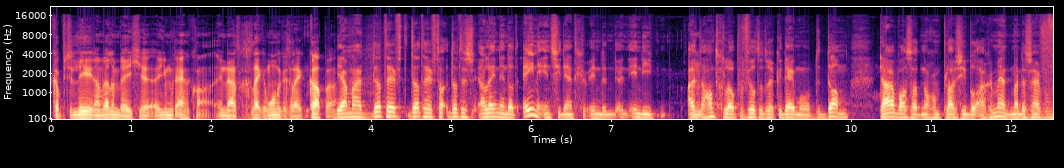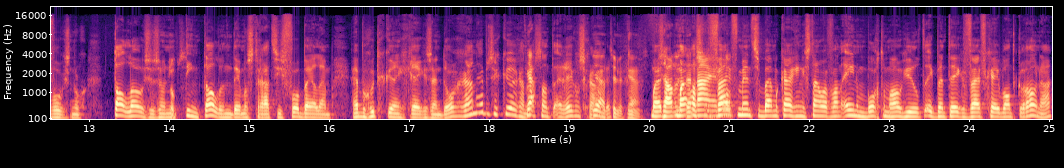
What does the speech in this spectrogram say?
capituleer je dan wel een beetje, eh, je moet eigenlijk gewoon inderdaad gelijke monniken gelijk kappen. Ja, maar dat, heeft, dat, heeft, dat is alleen in dat ene incident, in, de, in die uit de Hm. hand gelopen veel te drukke demo op de Dam, daar was dat nog een plausibel argument. Maar er zijn vervolgens nog talloze, zo niet Klopt. tientallen demonstraties voor BLM hebben goedkeuring gekregen, zijn doorgegaan, hebben zich keurig aan Ja. afstand en regels Ja, gehouden. natuurlijk, ja. maar Ze hadden maar als er vijf mensen bij elkaar gingen staan waarvan één een bord omhoog hield, ik ben tegen 5G, want corona,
